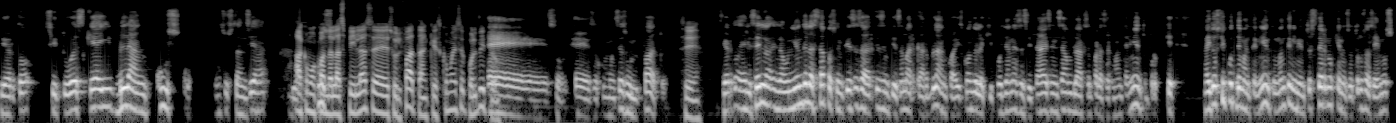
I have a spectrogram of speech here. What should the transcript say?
¿cierto? si tú ves que hay blancuzco, una sustancia... Ah, como cuando las pilas se sulfatan, que es como ese polvito. Eso, eso, como ese sulfato. Sí. ¿Cierto? en, la, en la unión de las tapas tú empiezas a ver que se empieza a marcar blanco. Ahí es cuando el equipo ya necesita desensamblarse para hacer mantenimiento, porque hay dos tipos de mantenimiento. Un mantenimiento externo que nosotros hacemos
